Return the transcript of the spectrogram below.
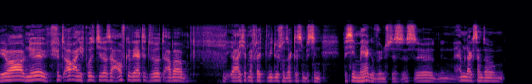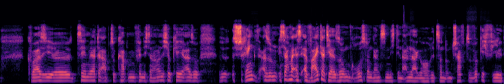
Ja, nee, ich finde es auch eigentlich positiv, dass er aufgewertet wird, aber ja, ich hätte mir vielleicht, wie du schon sagtest, ein bisschen, bisschen mehr gewünscht. Es ist äh, MDAX dann so quasi äh, zehn Werte abzukappen, finde ich dann auch nicht okay. Also es schränkt, also ich sag mal, es erweitert ja so im Großen und Ganzen nicht den Anlagehorizont und schafft so wirklich viel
